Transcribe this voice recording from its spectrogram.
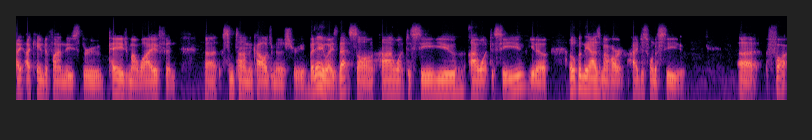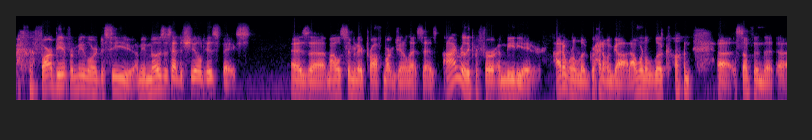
I, I came to find these through Paige, my wife, and uh, some time in college ministry. But anyways, that song, I want to see you. I want to see you. You know, open the eyes of my heart. I just want to see you. Uh, far, far be it from me, Lord, to see you. I mean, Moses had to shield his face, as uh, my old seminary prof Mark Genelette says. I really prefer a mediator. I don't want to look right on God. I want to look on uh, something that uh,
